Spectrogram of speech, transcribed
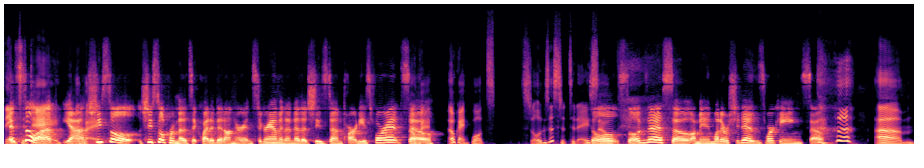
thing. it's still up. Yeah. Okay. She still she still promotes it quite a bit on her Instagram and I know that she's done parties for it. So okay. Okay. Well, it's still existent today. still still exists. So I mean whatever she did is working. So So, um,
